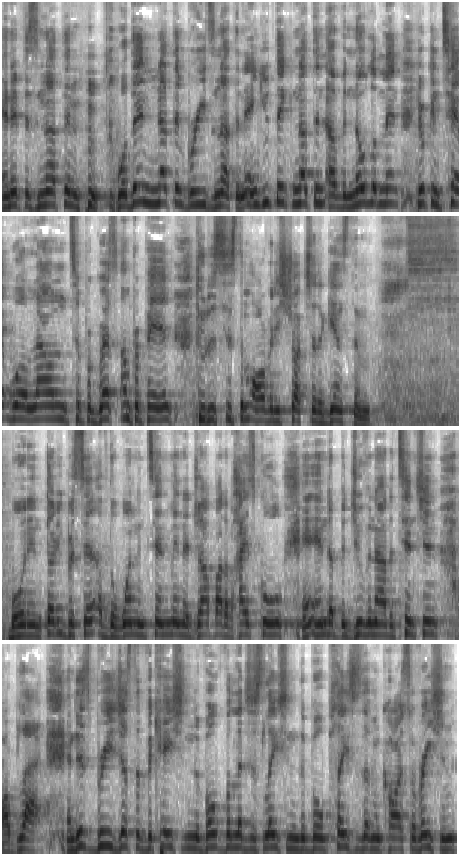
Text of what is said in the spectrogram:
And if it's nothing, well then nothing breeds nothing. And you think nothing of it. No lament, your content will allow them to progress unprepared through the system already structured against them. More than 30% of the 1 in 10 men that drop out of high school and end up in juvenile detention are black. And this breeds justification to vote for legislation to build places of incarceration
